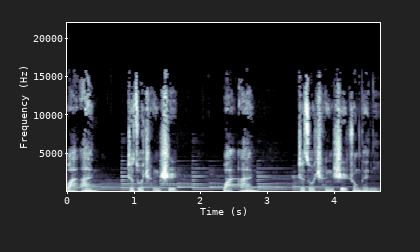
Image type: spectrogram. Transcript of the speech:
晚安，这座城市。晚安，这座城市中的你。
